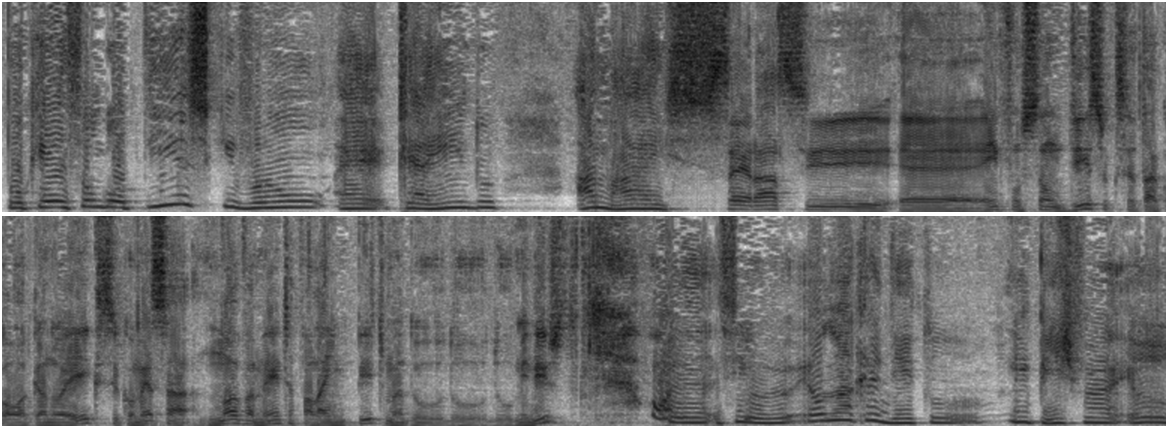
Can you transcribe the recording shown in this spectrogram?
Porque são gotinhas que vão caindo a mais. Será se é, em função disso que você está colocando aí, que se começa novamente a falar impeachment do, do, do, ministro? Olha, Silvio, eu não acredito em impeachment. Eu,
